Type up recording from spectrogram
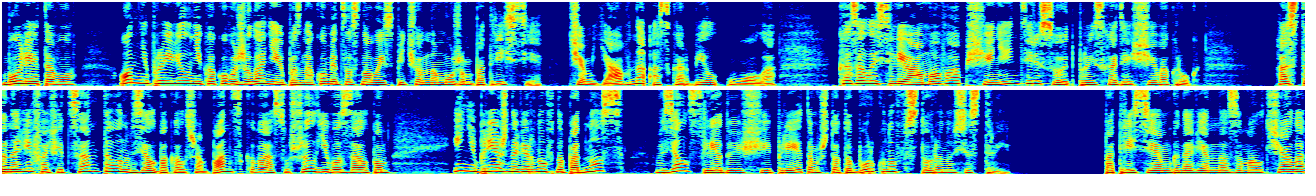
Более того, он не проявил никакого желания познакомиться с новоиспеченным мужем Патрисии, чем явно оскорбил Уолла. Казалось, Лиама вообще не интересует происходящее вокруг. Остановив официанта, он взял бокал шампанского, осушил его залпом и, небрежно вернув на поднос, взял следующий, при этом что-то буркнув в сторону сестры. Патрисия мгновенно замолчала,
